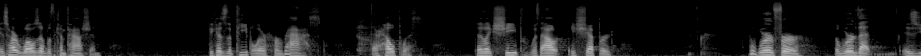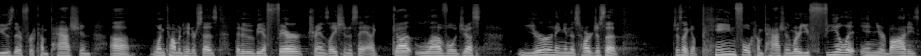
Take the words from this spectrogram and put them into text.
his heart wells up with compassion because the people are harassed, they're helpless, they're like sheep without a shepherd. The word for the word that is used there for compassion, uh, one commentator says that it would be a fair translation to say a gut level, just yearning in his heart, just a just like a painful compassion where you feel it in your bodies.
